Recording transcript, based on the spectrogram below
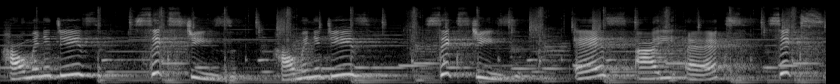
How many G's? 6 G's. How many G's? 6 G's. S I X 6.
